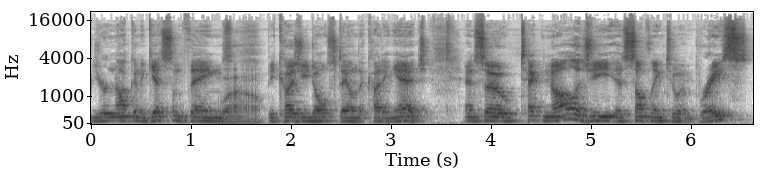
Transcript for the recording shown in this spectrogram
You're not going to get some things Wow. because you don't stay on the cutting edge. And so technology is something to embrace.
